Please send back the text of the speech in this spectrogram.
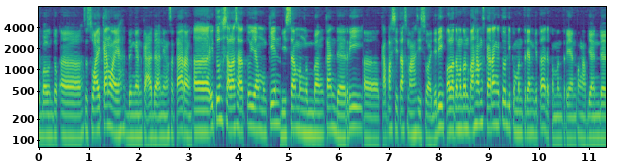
coba untuk eh, sesuaikan lah ya dengan keadaan yang sekarang. Eh, itu salah satu yang mungkin bisa mengembangkan dari eh, kapasitas mahasiswa. Jadi kalau teman-teman paham sekarang itu di kementerian kita ada kementerian pengabdian dan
